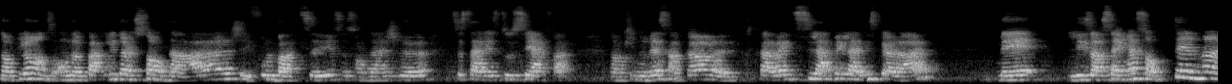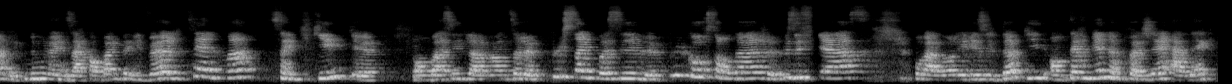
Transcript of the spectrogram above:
Donc là, on, a parlé d'un sondage, il faut le bâtir, ce sondage-là. Ça, ça reste aussi à faire. Donc, il nous reste encore euh, de travail d'ici la fin de l'année scolaire, mais les enseignants sont tellement avec nous, ils nous accompagnent, ils veulent tellement s'impliquer que on va essayer de leur rendre ça le plus simple possible, le plus court sondage, le plus efficace pour avoir les résultats. Puis on termine le projet avec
